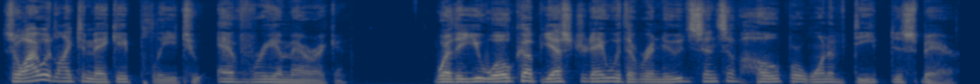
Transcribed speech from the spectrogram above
So I would like to make a plea to every American. Whether you woke up yesterday with a renewed sense of hope or one of deep despair,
